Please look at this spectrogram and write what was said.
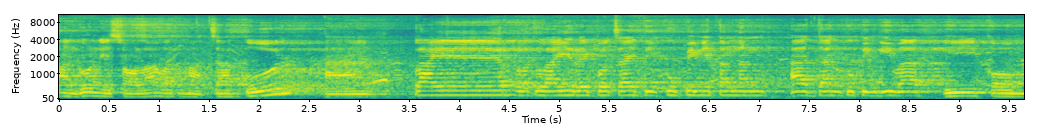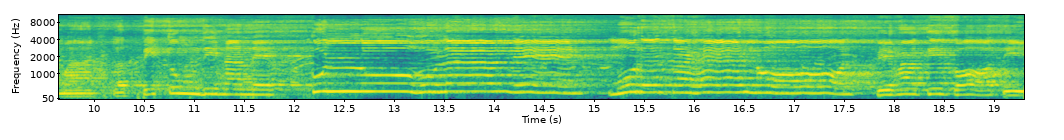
anggone sholawat maca Quran lahir kalau lahir repot saya di kuping tengen adan kuping giwa ikoma. Lepitung dinane kullu hulanin pirati bihakikati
